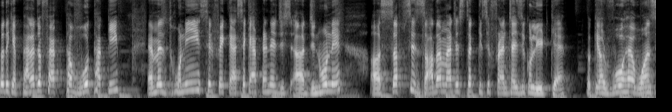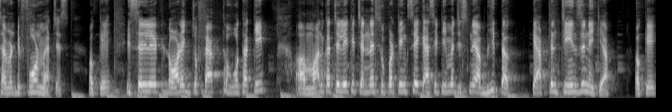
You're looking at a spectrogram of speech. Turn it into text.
तो देखिए, पहला जो फैक्ट था वो था कि एम एस धोनी सिर्फ़ एक ऐसे कैप्टन है जिस जिन्होंने सबसे ज़्यादा मैचेस तक किसी फ्रेंचाइजी को लीड किया है ओके और वो है 174 मैचेस ओके इससे रिलेटेड और एक जो फैक्ट था, वो था कि मान कर चलिए कि चेन्नई सुपर किंग्स एक ऐसी टीम है जिसने अभी तक कैप्टन चेंज नहीं किया ओके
